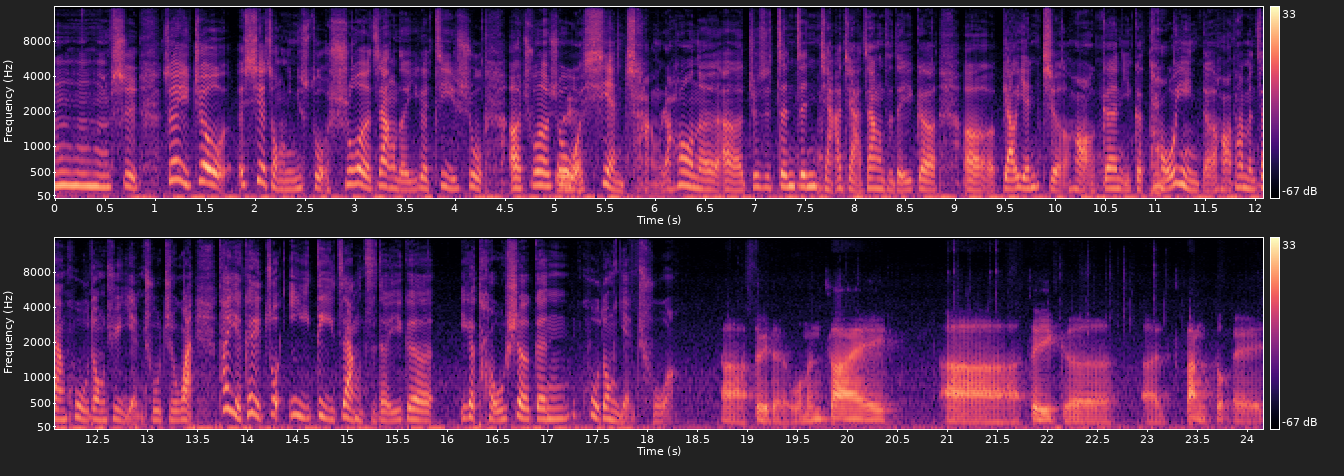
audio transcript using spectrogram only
嗯哼哼，是，所以就谢总您所说的这样的一个技术，呃，除了说我现场，然后呢，呃，就是真真假假这样子的一个呃表演者哈，跟一个投影的哈，他们这样互动去演出之外，它也可以做异地这样子的一个一个投射跟互动演出哦。啊，对的，我们在。啊，这个呃，上周呃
